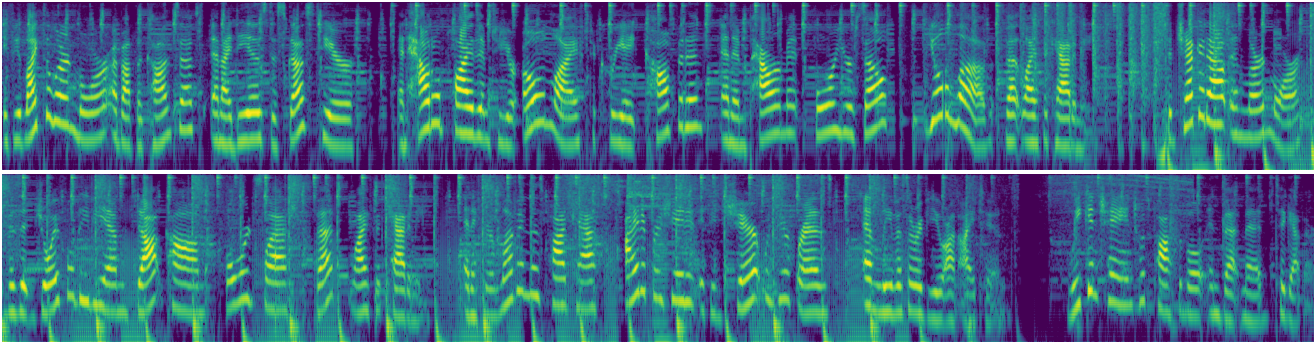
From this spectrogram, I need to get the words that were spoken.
If you'd like to learn more about the concepts and ideas discussed here and how to apply them to your own life to create confidence and empowerment for yourself, you'll love Vet Life Academy. To check it out and learn more, visit joyfuldvm.com forward slash Vet Life Academy. And if you're loving this podcast, I'd appreciate it if you'd share it with your friends and leave us a review on iTunes. We can change what's possible in vet med together.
